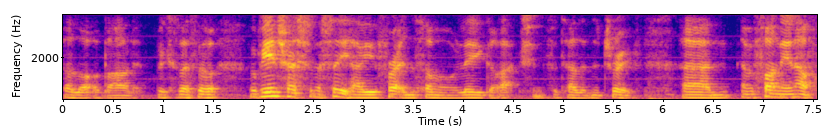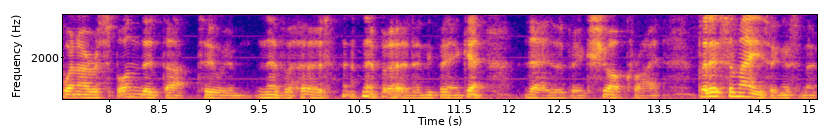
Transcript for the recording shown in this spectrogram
a lot about it because I thought it would be interesting to see how you threaten someone with legal action for telling the truth. Um, and funnily enough, when I responded that to him, never heard never heard anything again. There's a big shock, right? But it's amazing, isn't it?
